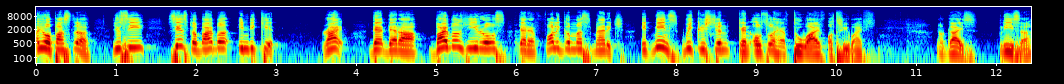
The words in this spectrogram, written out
Ayo, Pastor, you see, since the Bible indicate, right, that there are Bible heroes that have polygamous marriage, it means we Christian can also have two wives or three wives. Now, guys, please, uh,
